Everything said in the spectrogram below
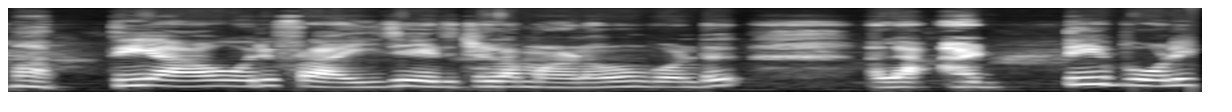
മത്തി ആ ഒരു ഫ്രൈ ചെയ്തിട്ടുള്ള മണവും കൊണ്ട് അല്ല അടിപൊളി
